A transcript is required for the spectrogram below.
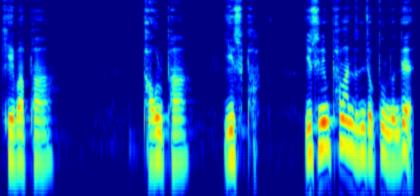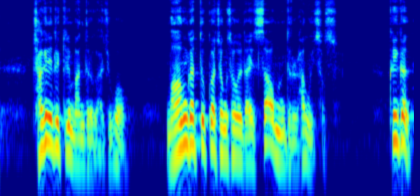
게바파, 바울파, 예수파. 예수님 파 만든 적도 없는데 자기네들끼리 만들어 가지고 마음과 뜻과 정성을 다해 싸움들을 하고 있었어요. 그러니까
